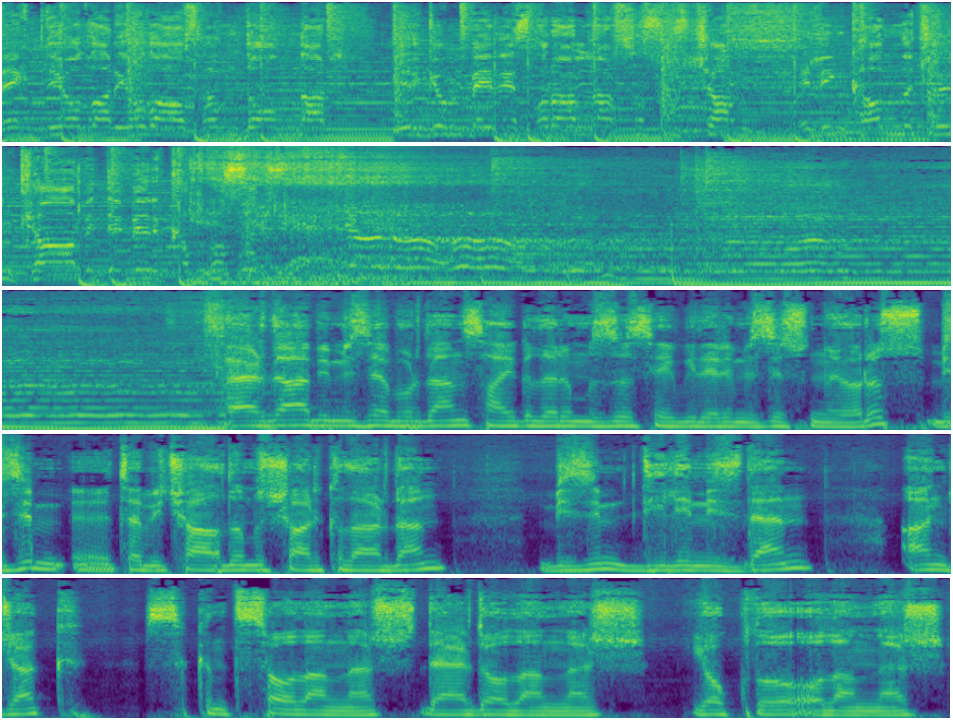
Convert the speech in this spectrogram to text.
Bekliyorlar yol altında onlar Bir gün beni sorarlarsa susacağım Elin kanlı çünkü abi demir kapı Ferdi abimize buradan saygılarımızı, sevgilerimizi sunuyoruz. Bizim e, tabii çaldığımız şarkılardan, bizim dilimizden ancak sıkıntısı olanlar, derdi olanlar, yokluğu olanlar,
